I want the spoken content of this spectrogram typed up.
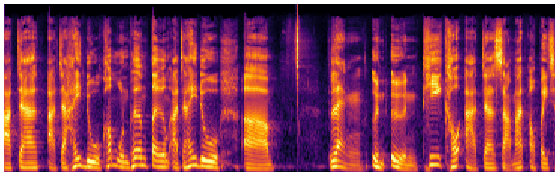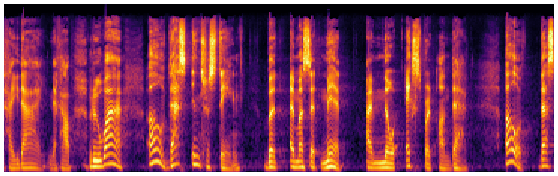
อาจจะอาจจะให้ดูข้อมูลเพิ่มเติม อาจจะให้ดูแหล่งอื่นๆ ที่เขาอาจจะสามารถเอาไปใช้ได้นะครับ หรือว่า oh that's interesting but I must admit I'm no expert on that oh that's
